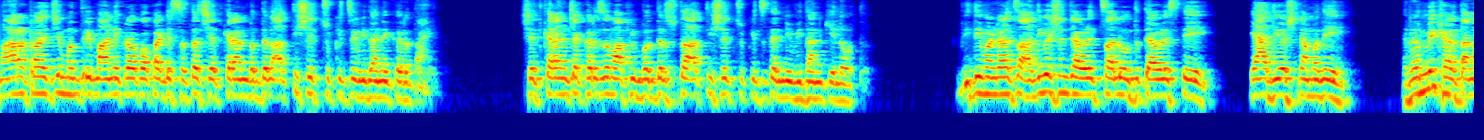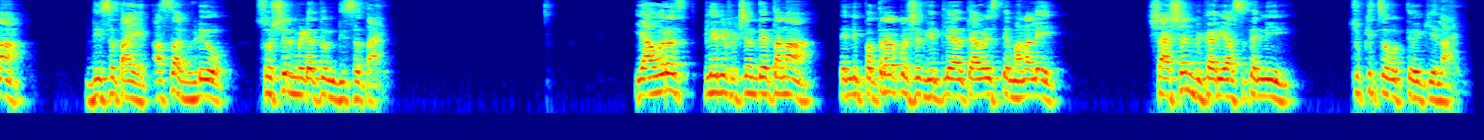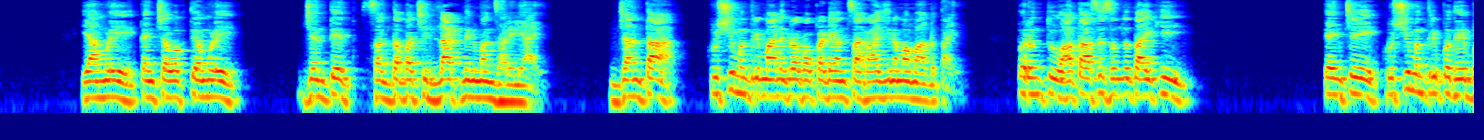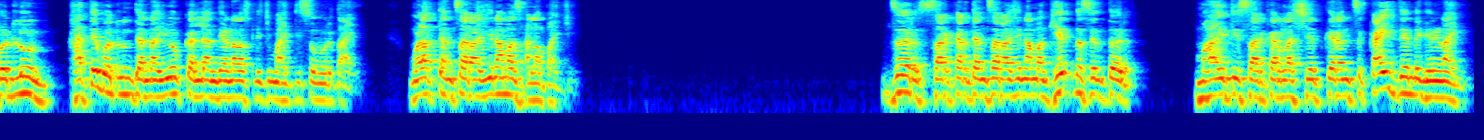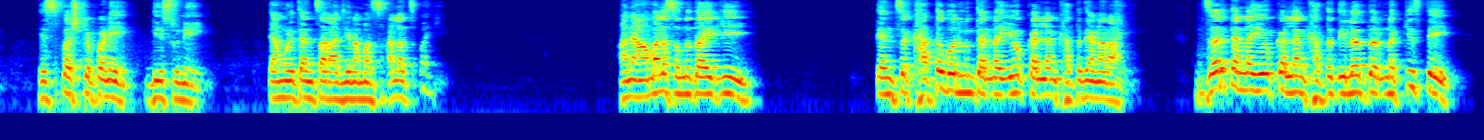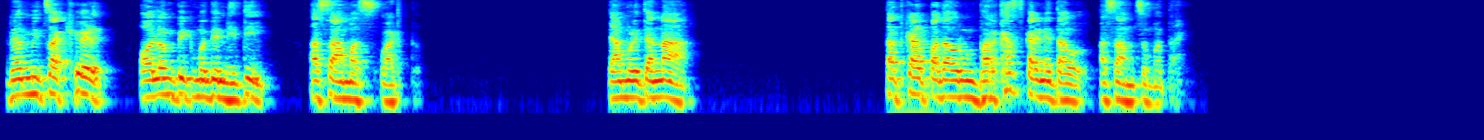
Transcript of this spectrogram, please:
महाराष्ट्राचे मंत्री माणिकराव कोकाटे सतत शेतकऱ्यांबद्दल अतिशय चुकीचे विधाने करत आहेत. शेतकऱ्यांच्या कर्जमाफीबद्दल सुद्धा अतिशय चुकीचं त्यांनी विधान केलं होतं. विधिमंडळाचं अधिवेशन ज्यावेळेस चालू होतं त्यावेळेस ते या अधिवेशनामध्ये रम्मी खेळताना दिसत आहेत. असा व्हिडिओ सोशल मीडियातून दिसत आहे. यावरच क्लिअरिफिकेशन देताना त्यांनी पत्रकार परिषद घेतली त्यावेळेस ते म्हणाले शासन भिकारी असं त्यांनी चुकीचं वक्तव्य केलं आहे. यामुळे त्यांच्या वक्तव्यामुळे जनतेत संतापाची लाट निर्माण झालेली आहे. जनता कृषी मंत्री माणिकराव कोकाटे यांचा राजीनामा मागत आहे. परंतु आता असे समजत आहे की त्यांचे कृषी मंत्रीपद हे बदलून खाते बदलून त्यांना युवक कल्याण देणार असल्याची माहिती समोर येत आहे. मुळात त्यांचा राजीनामा झाला पाहिजे. जर सरकार त्यांचा राजीनामा घेत नसेल तर माहिती सरकारला शेतकऱ्यांचं काहीच देणं घेणं नाही. हे स्पष्टपणे दिसून येईल. त्यामुळे त्यांचा राजीनामा झालाच पाहिजे. आणि आम्हाला समजत आहे की त्यांचं खातं बदलून त्यांना योग कल्याण खातं देणार आहे. जर त्यांना योग कल्याण खातं दिलं तर नक्कीच ते रम्मीचा खेळ ऑलिम्पिकमध्ये नेतील असं आम्हास वाटतं. त्यामुळे त्यांना तत्काळ पदावरून बरखास्त करण्यात यावं असं आमचं मत आहे.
